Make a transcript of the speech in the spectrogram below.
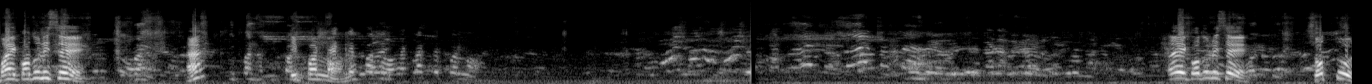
ভাই, কত নিচ্ছে হ্যাঁ? তিপ্পান্ন। এই, কত নিচ্ছে সত্তর।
